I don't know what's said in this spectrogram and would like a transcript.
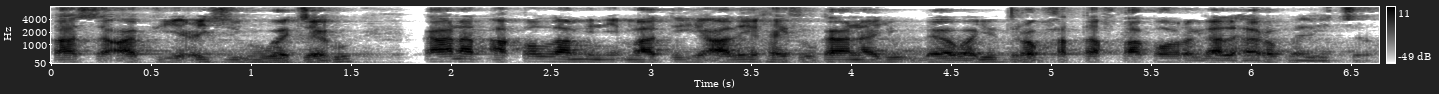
tasa'a bi izzuhu wajahu kanat aqalla min ni'matihi alaihi haitsu kana yu'da wa yudrab hatta faqara ilal harab wal hijrah.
